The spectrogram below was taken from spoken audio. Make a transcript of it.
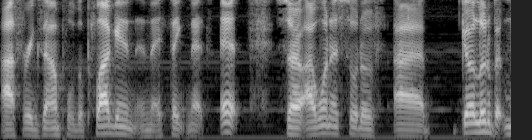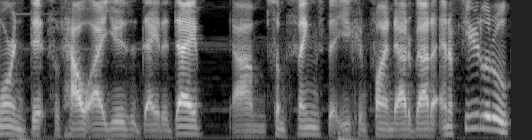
uh, for example, the plugin and they think that's it. So I want to sort of uh, go a little bit more in depth of how I use it day to day um, some things that you can find out about it, and a few little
